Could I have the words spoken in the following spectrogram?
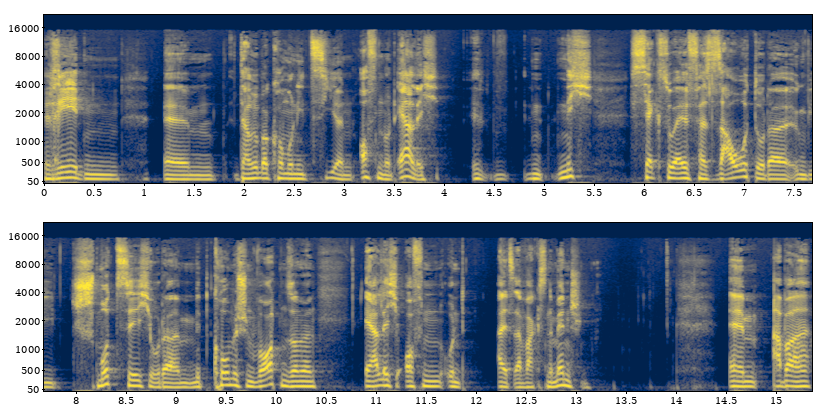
reden, ähm, darüber kommunizieren, offen und ehrlich. Äh, Nicht sexuell versaut oder irgendwie schmutzig oder mit komischen Worten, sondern ehrlich, offen und als erwachsene Menschen. Ähm, aber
